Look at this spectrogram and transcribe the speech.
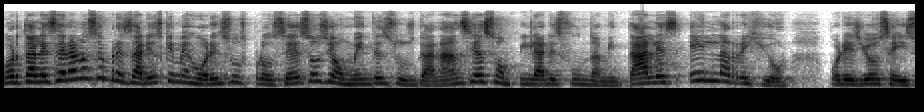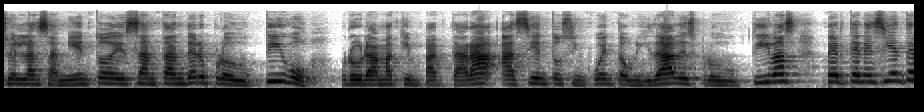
Fortalecer a los empresarios que mejoren sus procesos y aumenten sus ganancias son pilares fundamentales en la región. Por ello se hizo el lanzamiento de Santander Productivo, programa que impactará a 150 unidades productivas pertenecientes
